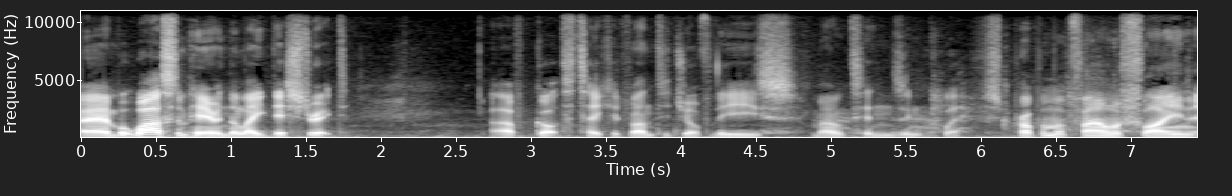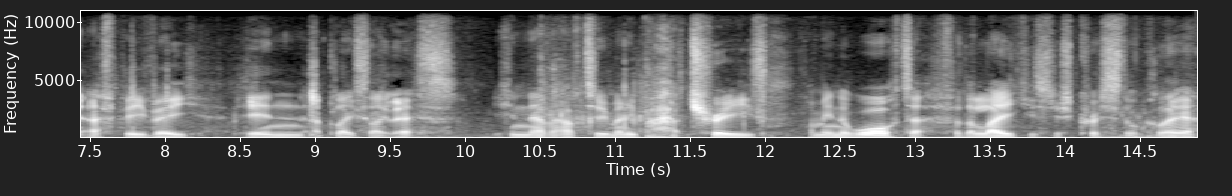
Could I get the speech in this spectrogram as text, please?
Um, but whilst I'm here in the Lake District, I've got to take advantage of these mountains and cliffs. Problem I've found with flying FPV in a place like this, you can never have too many bad trees. I mean, the water for the lake is just crystal clear.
